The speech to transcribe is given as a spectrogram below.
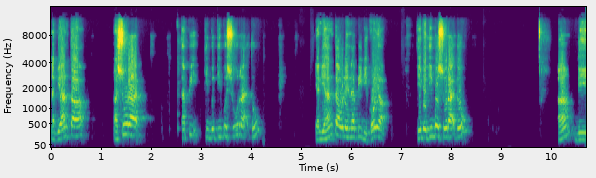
Nabi hantar ha, surat. Tapi tiba-tiba surat tu yang dihantar oleh Nabi dikoyak. Tiba-tiba surat tu ha, di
